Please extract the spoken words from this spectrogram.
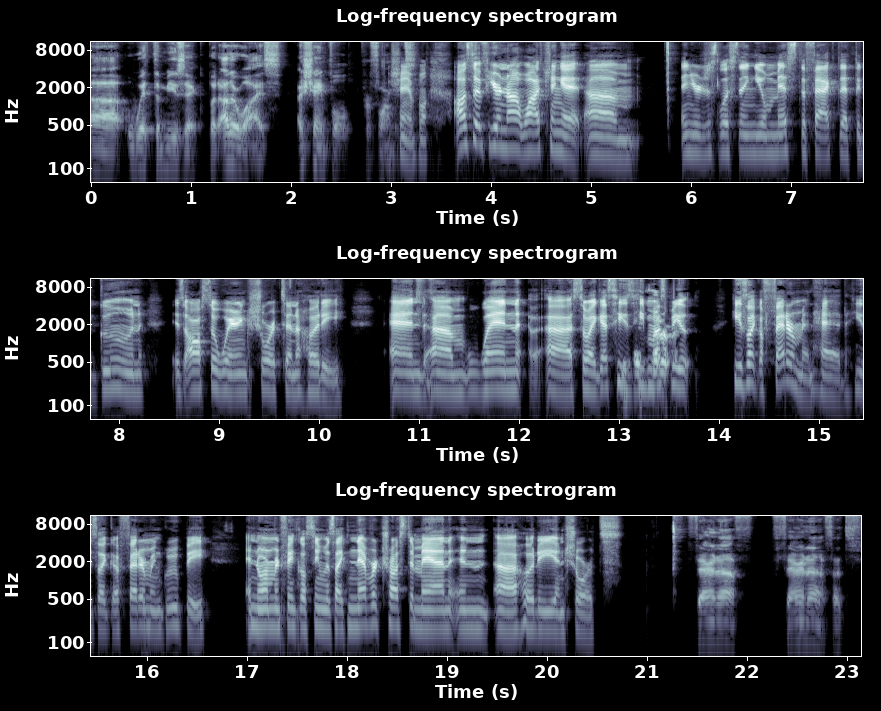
uh, with the music, but otherwise a shameful performance. Shameful. Also, if you're not watching it um, and you're just listening, you'll miss the fact that the goon is also wearing shorts and a hoodie. And um, when, uh, so I guess he's he must be he's like a Fetterman head. He's like a Fetterman groupie. And Norman Finkelstein was like, never trust a man in a hoodie and shorts. Fair enough. Fair enough. That's,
